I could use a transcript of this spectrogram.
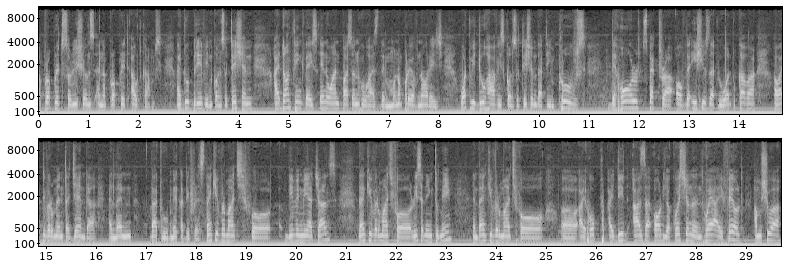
appropriate solutions, and appropriate outcomes. I do believe in consultation. I don't think there is any one person who has the monopoly of knowledge. What we do have is consultation that improves the whole spectra of the issues that we want to cover, our development agenda, and then that will make a difference. Thank you very much for giving me a chance. Thank you very much for listening to me. And thank you very much for, uh, I hope I did answer all your questions and where I failed, I'm sure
